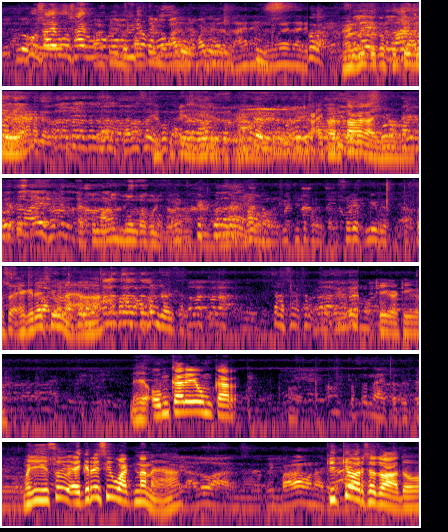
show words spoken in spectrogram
काय काय करता काय ह्यो? कसं ॲग्रेसिव्ह नाही हा. ठीक आहे ठीक आहे. हे ओमकार आहे ओमकार. म्हणजे इसो ॲग्रेसिव्ह वाटणार नाही हा. म्हणा कितके वर्षाचो हा तो?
